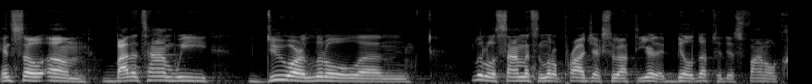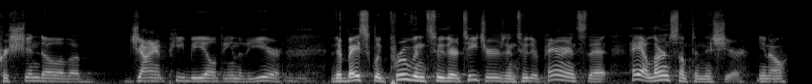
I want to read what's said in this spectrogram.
And so um, by the time we do our little um, little assignments and little projects throughout the year that build up to this final crescendo of a giant PBL at the end of the year, mm-hmm. they're basically proven to their teachers and to their parents that hey, I learned something this year. You know,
